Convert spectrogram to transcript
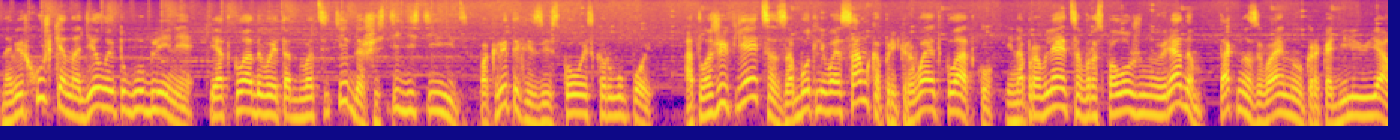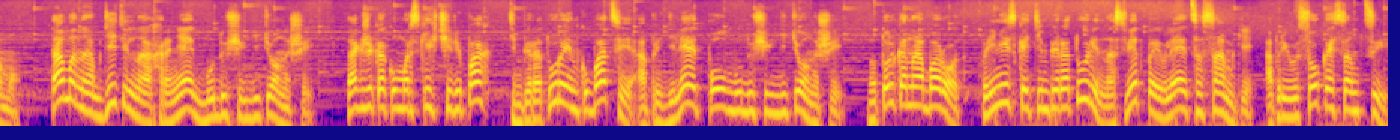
На верхушке она делает углубление и откладывает от 20 до 60 яиц, покрытых известковой скорлупой. Отложив яйца, заботливая самка прикрывает кладку и направляется в расположенную рядом так называемую крокодилью яму. Там она бдительно охраняет будущих детенышей. Так же как у морских черепах, температура инкубации определяет пол будущих детенышей. Но только наоборот. При низкой температуре на свет появляются самки, а при высокой самцы.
